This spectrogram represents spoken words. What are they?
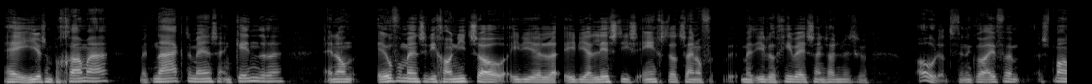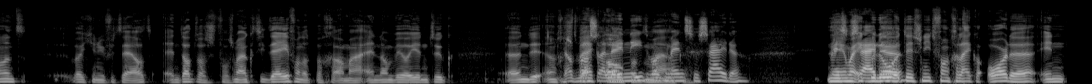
hey, hier is een programma met naakte mensen en kinderen. En dan heel veel mensen die gewoon niet zo ideal- idealistisch ingesteld zijn of met ideologie bezig zijn, zouden zeggen, oh, dat vind ik wel even spannend eh, wat je nu vertelt. En dat was volgens mij ook het idee van het programma. En dan wil je natuurlijk een, een gesprek Dat was alleen niet wat mensen zeiden. Nee, Mensen maar ik bedoel, het is niet van gelijke orde in,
